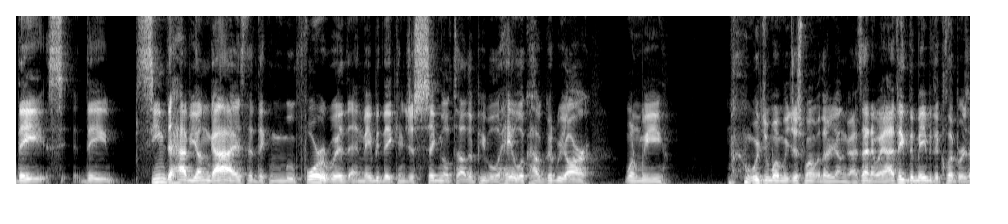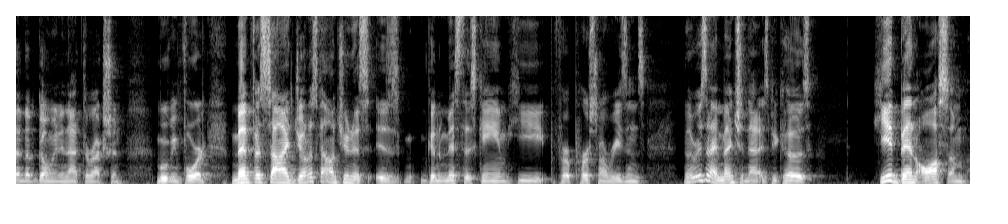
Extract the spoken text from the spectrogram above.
They they seem to have young guys that they can move forward with, and maybe they can just signal to other people, "Hey, look how good we are when we when we just went with our young guys. Anyway, I think that maybe the Clippers end up going in that direction moving forward. Memphis side, Jonas Valanciunas is going to miss this game. He for personal reasons. And the reason I mention that is because he had been awesome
